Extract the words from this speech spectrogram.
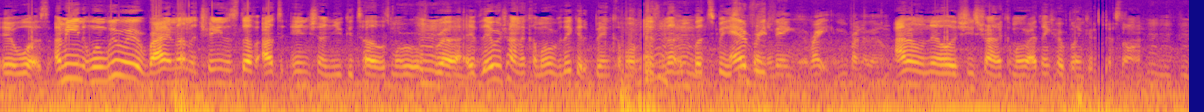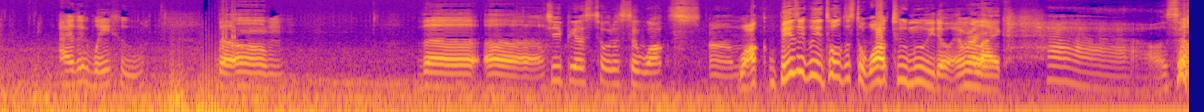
It was. I mean, when we were riding on the train and stuff out to Incheon, you could tell it was more rural. Mm. Bruh, if they were trying to come over, they could have been come over. There's nothing but space. in front of them. Everything right in front of them. I don't know if she's trying to come over. I think her blinker's just on. Mm-hmm. Either way, who the um the uh GPS told us to walk. Um, walk basically it told us to walk to Muido and we're Right. like, how? So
